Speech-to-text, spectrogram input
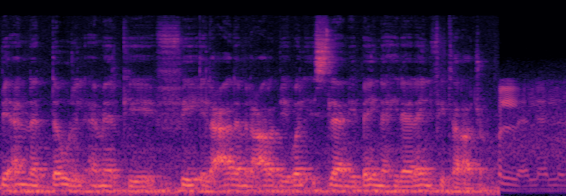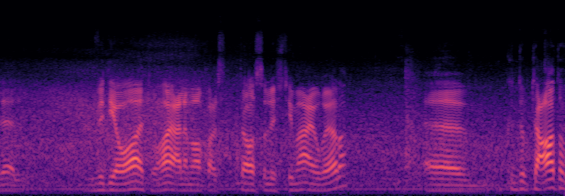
بأن الدور الأمريكي في العالم العربي والإسلامي بين هلالين في تراجع الفيديوهات وهاي على مواقع التواصل الاجتماعي وغيره كنت بتعاطف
